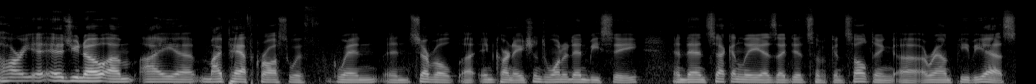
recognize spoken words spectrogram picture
Hari, as you know, um, I uh, my path crossed with Gwen in several uh, incarnations. One at NBC, and then secondly, as I did some consulting uh, around PBS.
